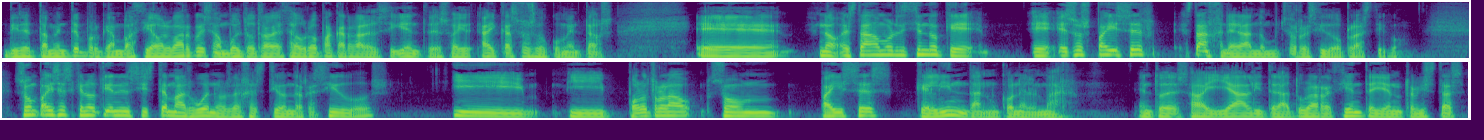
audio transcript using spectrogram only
Directamente porque han vaciado el barco y se han vuelto otra vez a Europa a cargar el siguiente. De eso hay, casos documentados. Eh, no, estábamos diciendo que eh, esos países están generando mucho residuo plástico. Son países que no tienen sistemas buenos de gestión de residuos y, por otro lado, son países que lindan con el mar. Entonces hay ya literatura reciente y en revistas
